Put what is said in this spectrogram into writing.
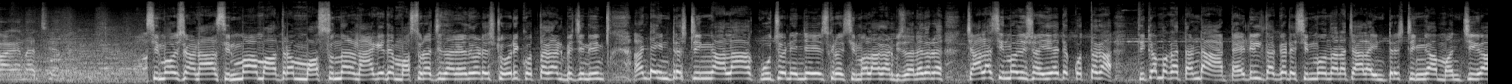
బాగా నచ్చింది. సినిమా వచ్చిన సినిమా మాత్రం మస్తుందని నాకైతే మస్తు నచ్చింది. అని ఎందుకంటే స్టోరీ కొత్తగా అనిపించింది. అంటే ఇంట్రెస్టింగ్ అలా కూర్చొని ఎంజాయ్ చేసుకునే సినిమా లాగా అనిపించింది ఎందుకంటే చాలా సినిమా చూసిన. ఇదైతే కొత్తగా తికమ్మక తండ ఆ టైటిల్ తగ్గట్టే సినిమా ఉందన్న చాలా ఇంట్రెస్టింగ్గా మంచిగా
